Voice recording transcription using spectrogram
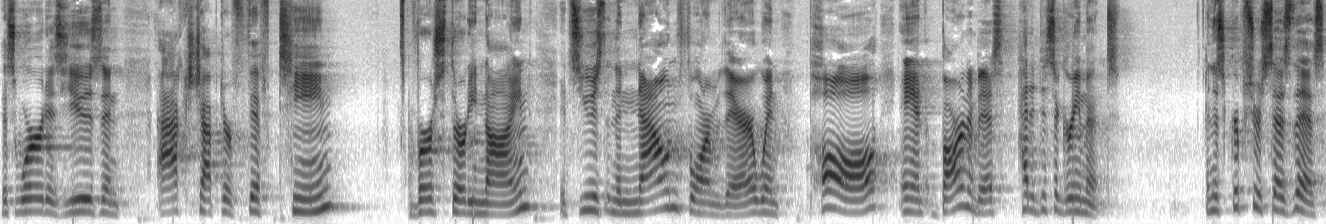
This word is used in Acts chapter 15, verse 39. It's used in the noun form there when Paul and Barnabas had a disagreement. And the scripture says this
